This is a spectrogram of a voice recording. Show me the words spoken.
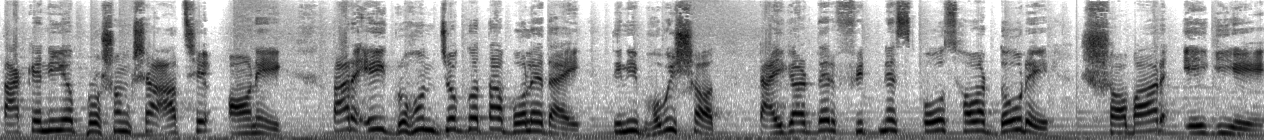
তাকে নিয়ে প্রশংসা আছে অনেক। তার এই গ্রহণযোগ্যতা বলে দেয়, তিনি ভবিষ্যৎ টাইগারদের ফিটনেস কোচ হওয়ার দৌড়ে সবার এগিয়ে।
